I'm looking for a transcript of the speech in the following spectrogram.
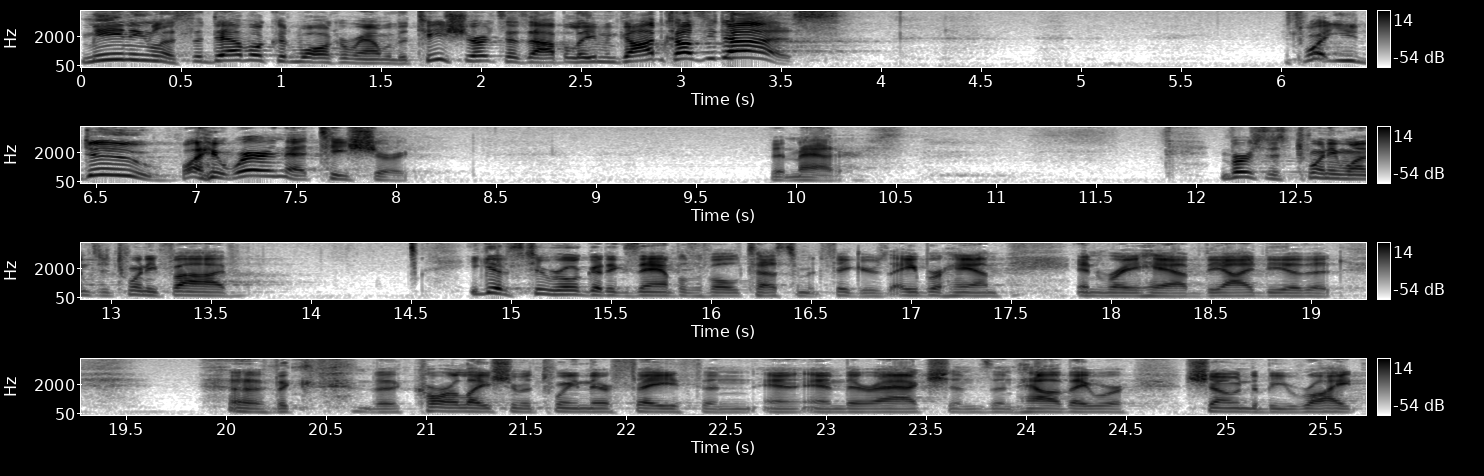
Meaningless. The devil could walk around with a t shirt says, I believe in God, because he does. It's what you do while you're wearing that t shirt that matters. verses 21 to 25, he gives two real good examples of Old Testament figures Abraham and Rahab. The idea that the, the correlation between their faith and, and, and, their actions and how they were shown to be right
